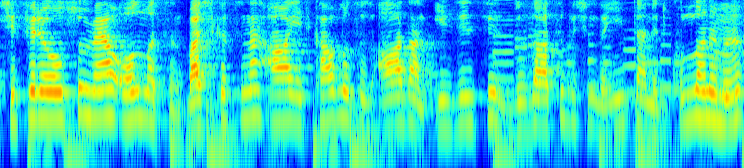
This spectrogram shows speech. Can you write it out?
Şifre olsun veya olmasın. Başkasına ait kablosuz ağdan izinsiz rızası dışında internet kullanımı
